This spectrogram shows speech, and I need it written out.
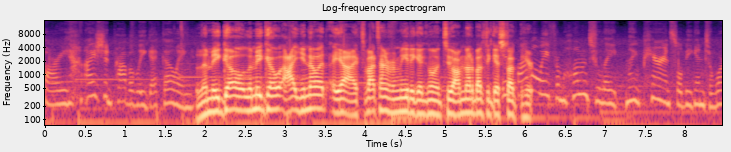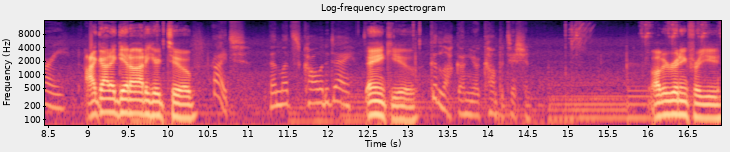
Sorry, I should probably get going. Let me go. Let me go. I, you know what? Yeah, it's about time for me to get going too. I'm not about to get If stuck I'm here. away from home too late, my parents will begin to worry. I gotta get out of here too. Right, then let's call it a day. Thank you. Good luck on your competition. I'll be rooting for you.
